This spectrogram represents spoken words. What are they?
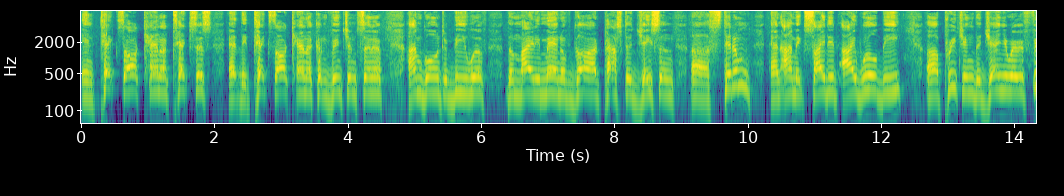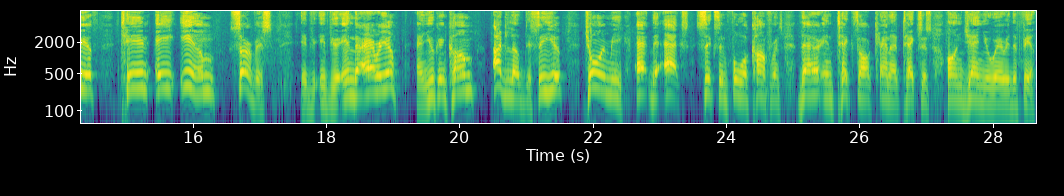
in Texarkana, Texas, at the Texarkana Convention Center. I'm going to be with the mighty man of God, Pastor Jason uh, Stidham, and I'm excited. I will be uh, preaching the January 5th, 10 a.m. service. If, if you're in the area and you can come, I'd love to see you. Join me at the Acts 6 and 4 conference there in Texarkana, Texas on January the 5th.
